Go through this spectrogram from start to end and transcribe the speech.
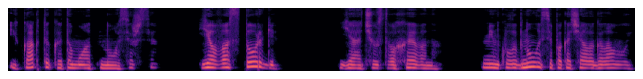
И как ты к этому относишься? Я в восторге. Я о чувствах Эвана. Минк улыбнулась и покачала головой.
